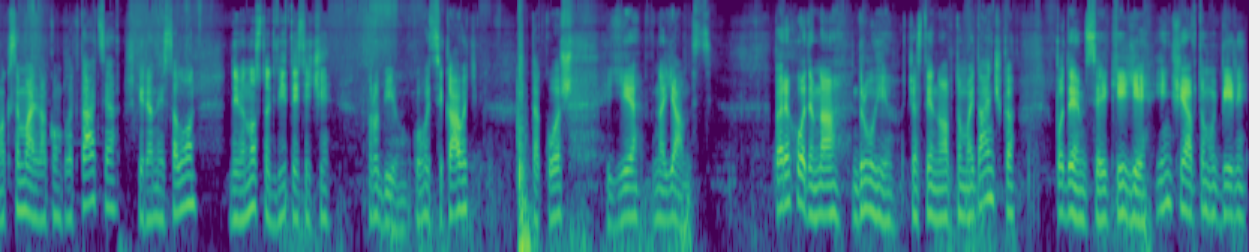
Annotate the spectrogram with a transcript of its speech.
Максимальна комплектація, шкіряний салон, 92 тисячі пробігу. Кого цікавить, також є в наявності. Переходимо на другу частину автомайданчика. Подивимося, які є інші автомобілі,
